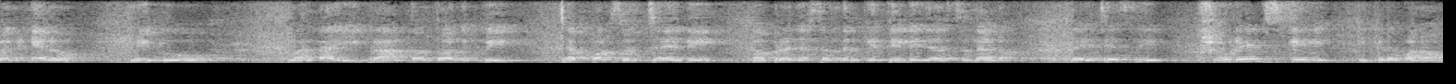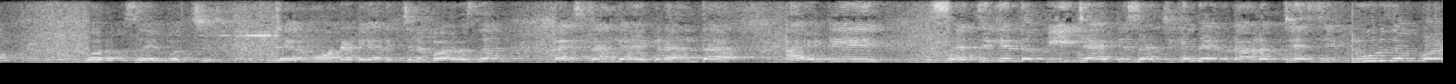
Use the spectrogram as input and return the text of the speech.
మరి నేను మీకు మళ్ళా ఈ ప్రాంతం తాలూకువి చెప్పాల్సి వచ్చాయని మా బ్రదర్స్ అందరికీ తెలియజేస్తున్నాను. దయచేసి స్టూడెంట్స్కి ఇక్కడ మనం భరోసా ఇవ్వచ్చు. జగన్మోహన్ రెడ్డి గారు ఇచ్చిన భరోసా ఖచ్చితంగా ఇక్కడ అంతా ఐటీ సెర్చ్ కింద బీచ్ ఐటీ సెర్చ్ కింద డెవలప్ చేసి టూరిజం కూడా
